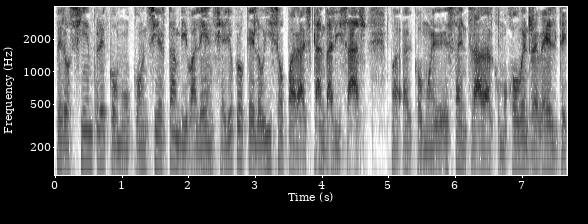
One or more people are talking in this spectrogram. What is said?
pero siempre como con cierta ambivalencia. Yo creo que lo hizo para escandalizar, eh, como esta entrada como joven rebelde.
